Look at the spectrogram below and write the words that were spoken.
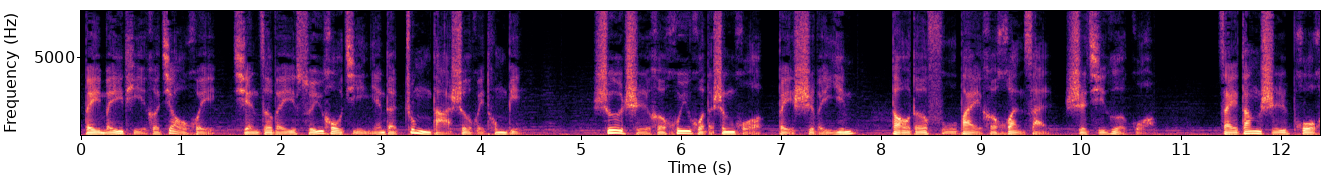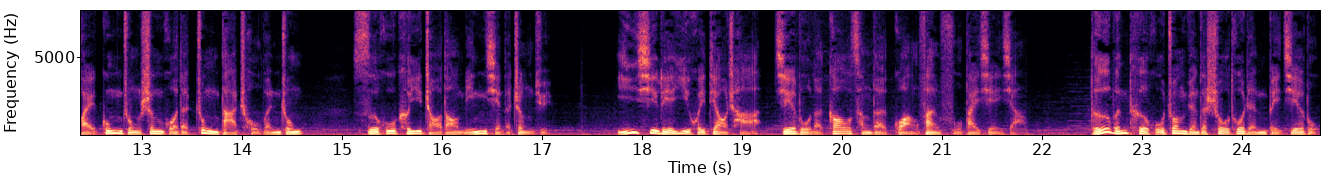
被媒体和教会谴责为随后几年的重大社会通病。奢侈和挥霍的生活被视为阴，道德腐败和涣散是其恶果。在当时破坏公众生活的重大丑闻中，似乎可以找到明显的证据。一系列议会调查揭露了高层的广泛腐败现象，德文特湖庄园的受托人被揭露，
